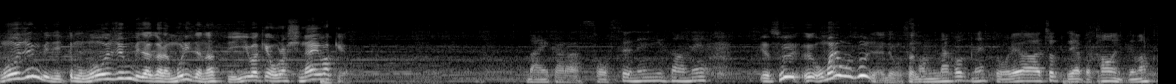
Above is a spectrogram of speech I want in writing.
脳準備で言っても脳準備だから無理だなって言い訳は俺はしないわけよ。前からそうっすよね兄さんはね。いやそういうえお前もそうじゃない？でもさそんなことないっす俺はちょっとやっぱ顔に出ますよ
